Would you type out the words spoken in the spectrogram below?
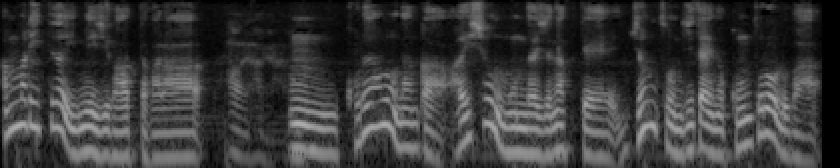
あんまり行ってないイメージがあったから、はいはいはい。うん、これはもうなんか相性の問題じゃなくて、ジョンソン自体のコントロールが、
